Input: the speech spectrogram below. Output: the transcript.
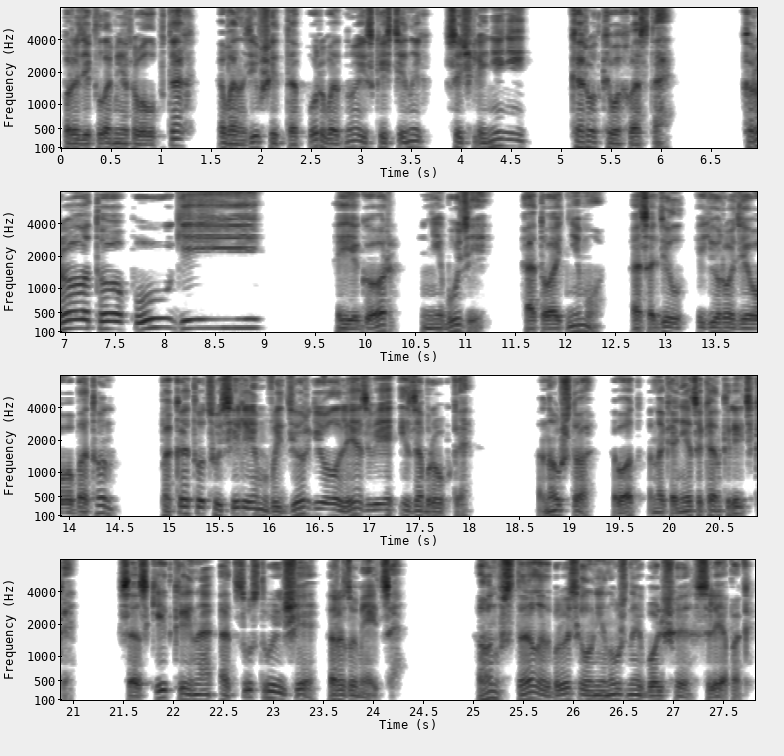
Продекламировал птах, вонзивший топор в одно из костяных сочленений короткого хвоста. «Кротопуги!» «Егор, не бузи, а то отниму», – осадил юродивого батон, пока тот с усилием выдергивал лезвие из обрубка. «Ну что, вот, наконец и конкретика. Со скидкой на отсутствующее, разумеется». Он встал, отбросил ненужный больше слепок.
